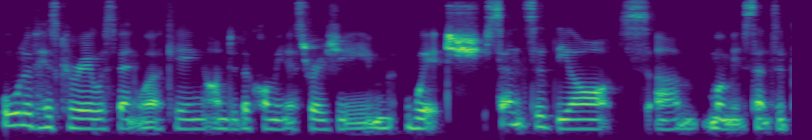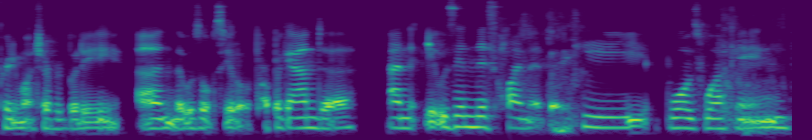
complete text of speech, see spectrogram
all of his career was spent working under the communist regime, which censored the arts. Um, well, I mean, censored pretty much everybody. And there was obviously a lot of propaganda. And it was in this climate that he was working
